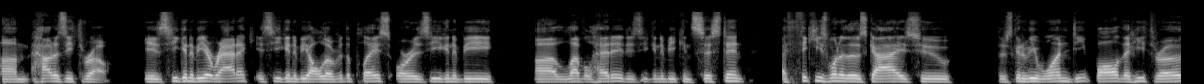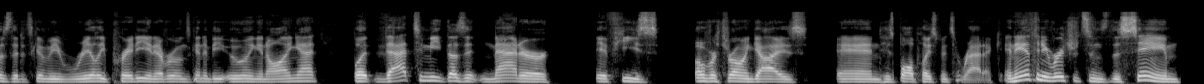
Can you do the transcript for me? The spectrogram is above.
Um, how does he throw? Is he going to be erratic? Is he going to be all over the place? Or is he going to be uh, level headed? Is he going to be consistent? I think he's one of those guys who there's going to be one deep ball that he throws that it's going to be really pretty and everyone's going to be oohing and awing at. But that to me doesn't matter if he's overthrowing guys and his ball placement's erratic. And Anthony Richardson's the same.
